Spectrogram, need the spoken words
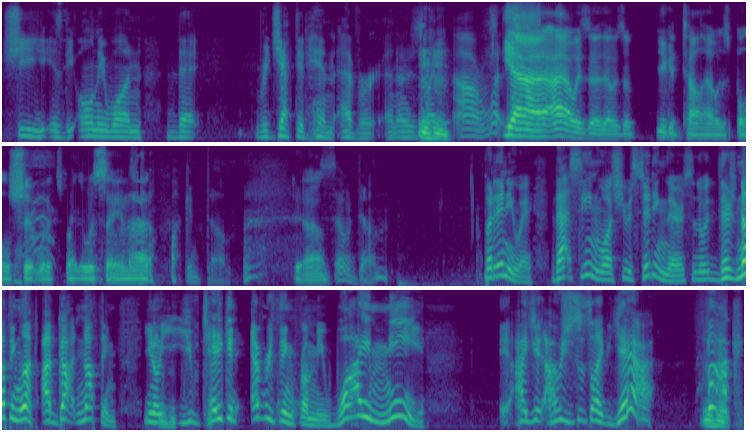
she is the only one that rejected him ever. And I was like, Mhm. oh, what? Yeah, I always uh, that was a you could tell that was bullshit when its brother was saying that. so fucking dumb. Yeah. So dumb. But anyway, that scene while she was sitting there, so there's nothing left. I've got nothing. You know, mm-hmm. y- you've taken everything from me. Why me? I just, I was just like, yeah, mm-hmm. fuck.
